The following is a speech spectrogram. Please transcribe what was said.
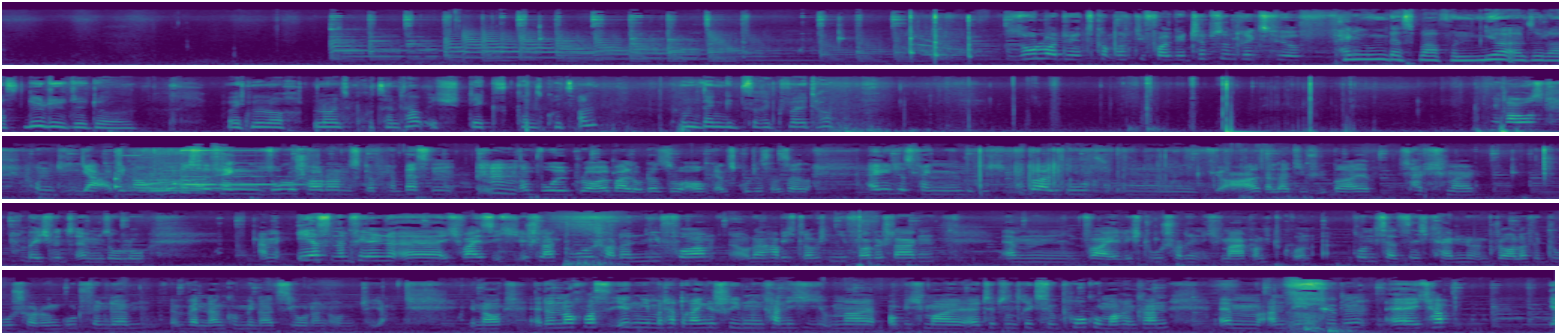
So Leute, jetzt kommt noch die Folge Tipps und Tricks für Fang. Das war von mir, also das weil ich nur noch 19% habe. Ich stecke es ganz kurz an und dann geht es direkt weiter. Raus. Und ja, genau, Modus für Fang, Solo-Showdown ist, glaube ich, am besten. Obwohl Brawlball oder so auch ganz gut ist. Also eigentlich ist Fang wirklich überall gut. Mm, ja, relativ überall, sag ich mal. Aber ich würde es im Solo am ersten empfehlen. Äh, ich weiß, ich schlage Duo-Showdown nie vor. Oder habe ich, glaube ich, nie vorgeschlagen ähm, weil ich Duo-Shotgun nicht mag und grund grundsätzlich keinen Brawler für Duo-Shotgun gut finde, wenn dann Kombinationen und ja, genau. Äh, dann noch was, irgendjemand hat reingeschrieben, kann ich mal, ob ich mal äh, Tipps und Tricks für Poco machen kann, ähm, an den Typen. Äh, ich habe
